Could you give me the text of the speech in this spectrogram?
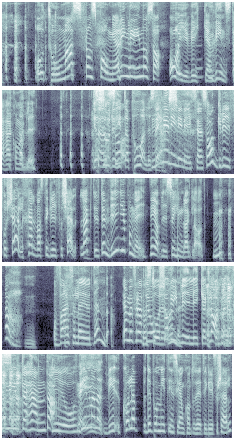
och Thomas från Spånga ringde in och sa oj vilken vinst det här kommer bli. Jag Sen såg du hittar på Lucia. Nej, nej, nej, nej, nej. Sen så har Gry Forssell, självaste Gry Forssell, lagt ut en video på mig när jag blir så himla glad. Ah. Och varför la jag ut den då? Ja, men för att Vad du också vill bli lika glad, men det kommer ju inte hända. Jo, Nej. vill man, att- vi, kolla det på mitt Instagramkonto, det heter Gry Forssell.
